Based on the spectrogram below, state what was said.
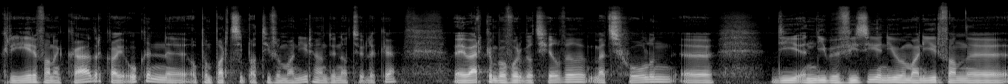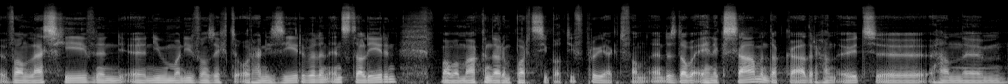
creëren van een kader, kan je ook in, op een participatieve manier gaan doen, natuurlijk. Hè. Wij werken bijvoorbeeld heel veel met scholen die een nieuwe visie, een nieuwe manier van, uh, van lesgeven, een, een, nieuwe manier van zich te organiseren willen installeren. Maar we maken daar een participatief project van. Hè. Dus dat we eigenlijk samen dat kader gaan uit uh, gaan. Um,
